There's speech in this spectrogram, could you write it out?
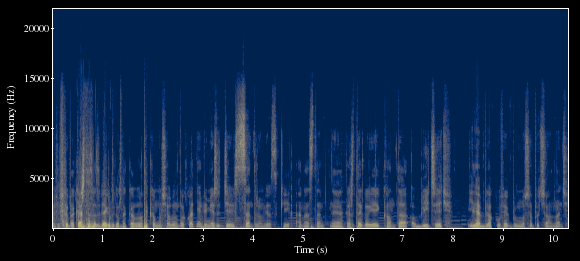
Chyba każdy z was wie, jak wygląda koło. Tylko musiałbym dokładnie wymierzyć, gdzie jest centrum wioski, a następnie każdego jej kąta obliczyć Ile bloków jakby muszę pociągnąć?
